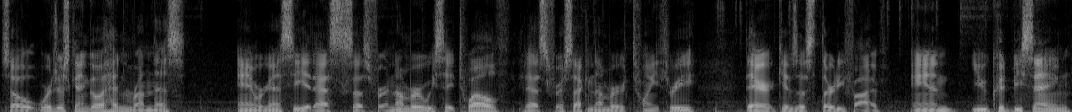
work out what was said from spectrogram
So we're just going to go ahead and run this and we're going to see it asks us for a number. We say 12. It asks for a second number, 23. There, it gives us 35. And you could be saying,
